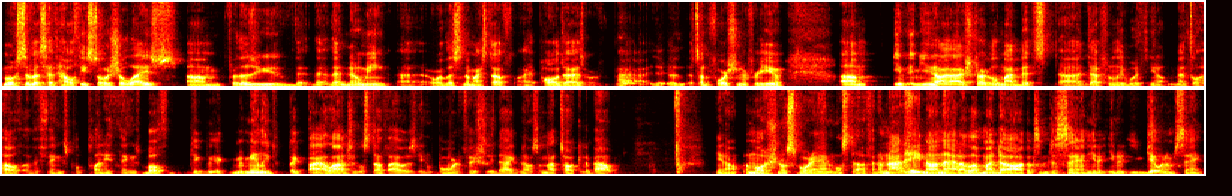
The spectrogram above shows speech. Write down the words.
Most of us have healthy social lives. Um, for those of you that, that, that know me uh, or listen to my stuff, I apologize. Or uh, it's unfortunate for you. Um, you, know, I struggled my bits uh, definitely with you know mental health, other things, plenty of things, both mainly like biological stuff. I was you know born officially diagnosed. I'm not talking about you know emotional sport animal stuff, and I'm not hating on that. I love my dogs. I'm just saying you know you know you get what I'm saying.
